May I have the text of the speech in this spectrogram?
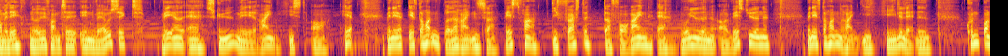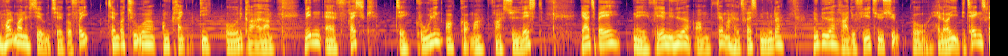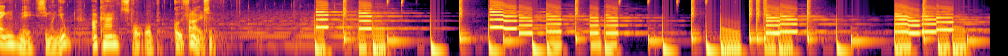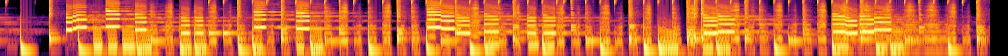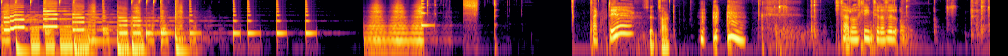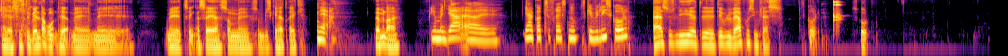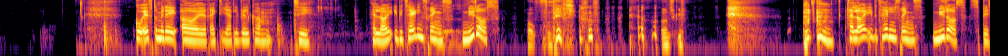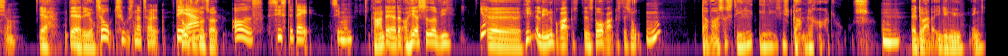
Og med det nåede vi frem til en vejrudsigt. Vejret er skyet med regn, hist og her. Men e- efterhånden breder regnen sig vestfra. De første, der får regn, er nordjyderne og vestjyderne. Men efterhånden regn i hele landet. Kun Bornholmerne ser ud til at gå fri. Temperaturer omkring de 8 grader. Vinden er frisk til cooling og kommer fra sydvest. Jeg er tilbage med flere nyheder om 55 minutter. Nu byder Radio 24 på Halløj i betalingsringen med Simon Jul og Karen Strohrup. God fornøjelse. Tager du også lige en til dig selv? Ja, jeg synes, det vælter rundt her med, med, med ting og sager, som, øh, som vi skal have drik. Ja. Hvad med dig? Jo, men jeg er, øh, jeg er godt tilfreds nu. Skal vi lige skåle? Ja, jeg synes lige, at øh, det vil være på sin plads. Skål. Skål. God eftermiddag og øh, rigtig hjertelig velkommen til Halløj i betalingsringens nytårs Oh, special. undskyld. Halløj i betalingsringens nytårs special Ja, det er det jo. 2012. Det 2012. er årets sidste dag, Simon. Karen, det er det. Og her sidder vi Ja. øh, helt alene på radio, den store radiostation. Mm. Der var så stille inde i dit gamle radiohus. Mm. Ja, det var der i de nye, ikke?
